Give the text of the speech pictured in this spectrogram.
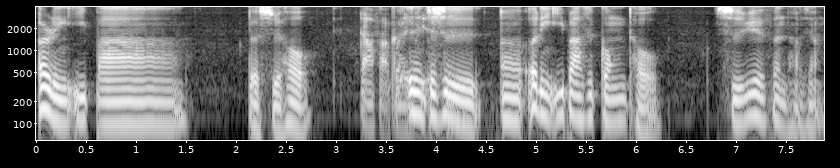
二零一八的时候，大法官解释，就是呃，二零一八是公投，十月份好像，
